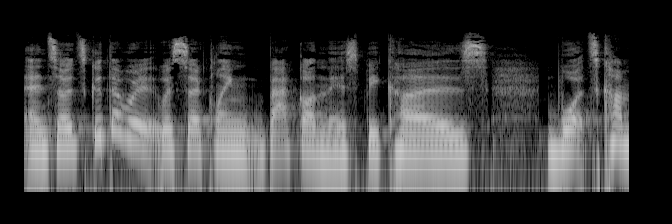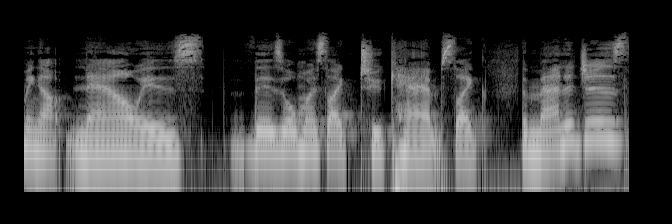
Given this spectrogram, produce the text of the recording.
and so it's good that we're, we're circling back on this because what's coming up now is there's almost like two camps. Like the managers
